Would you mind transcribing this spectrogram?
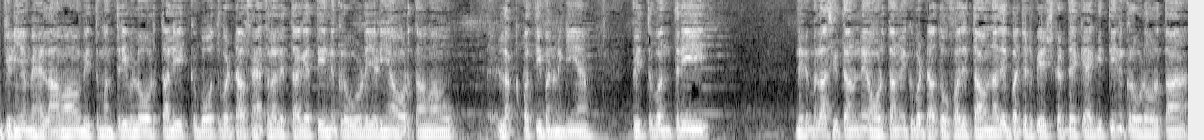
ਜਿਹੜੀਆਂ ਮਹਿਲਾਵਾਂ ਵਿੱਤ ਮੰਤਰੀ ਵੱਲੋਂ ਔਰਤਾਂ ਲਈ ਇੱਕ ਬਹੁਤ ਵੱਡਾ ਫੈਸਲਾ ਲਿੱਤਾ ਗਿਆ। 3 ਕਰੋੜ ਜਿਹੜੀਆਂ ਔਰਤਾਂ ਵਾ ਉਹ ਲੱਖਪਤੀ ਬਣਨਗੀਆਂ। ਵਿੱਤ ਮੰਤਰੀ ਨਿਰਮਲਾ ਸੀਤਾਰਮਨ ਨੇ ਔਰਤਾਂ ਨੂੰ ਇੱਕ ਵੱਡਾ ਤੋਹਫਾ ਦਿੱਤਾ। ਉਹਨਾਂ ਦੇ ਬਜਟ ਪੇਸ਼ ਕਰਦੇ ਕਿਹਾ ਕਿ 3 ਕਰੋੜ ਔਰਤਾਂ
